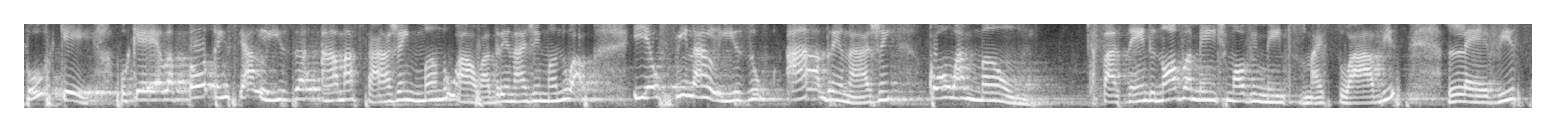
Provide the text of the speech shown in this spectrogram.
por quê? Porque ela potencializa a massagem manual, a drenagem manual. E eu finalizo a drenagem com a mão fazendo novamente movimentos mais suaves, leves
